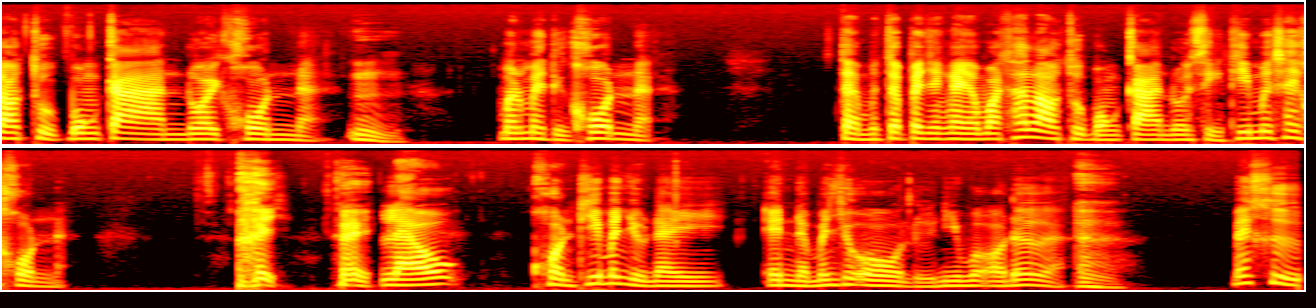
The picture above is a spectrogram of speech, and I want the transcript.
เราถูกบงการโดยคนน่ะ อืมมันหมายถึงคนน่ะ แต่มันจะเป็นยังไงวะถ้าเราถูกบงการโดยสิ่งที่ไม่ใช่คนน่ะเฮ้ยเฮ้ยแล้วคนที่มันอยู่ใน NWO หรือ New World Order อะเออไม่คือ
